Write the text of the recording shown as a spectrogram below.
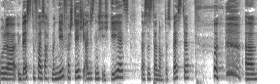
oder im besten Fall sagt man, nee, verstehe ich alles nicht, ich gehe jetzt. Das ist dann noch das Beste. ähm,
